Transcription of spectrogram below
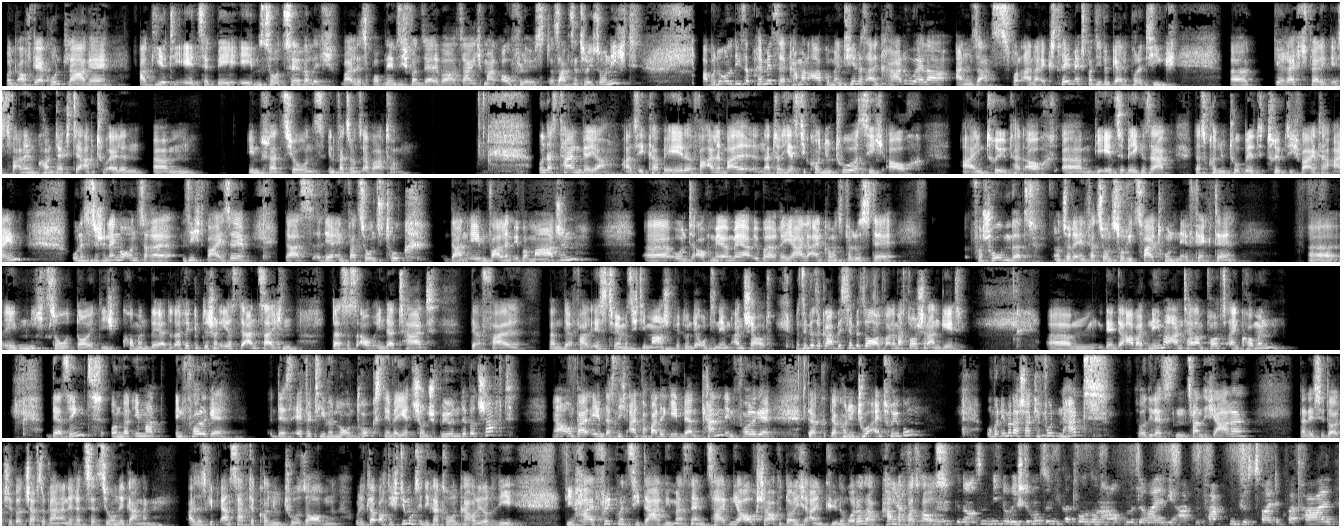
Und auf der Grundlage agiert die EZB ebenso zögerlich, weil das Problem sich von selber, sage ich mal, auflöst. Das sagt es natürlich so nicht. Aber nur unter dieser Prämisse kann man argumentieren, dass ein gradueller Ansatz von einer extrem expansiven Geldpolitik äh, gerechtfertigt ist, vor allem im Kontext der aktuellen ähm, Inflations, Inflationserwartung. Und das teilen wir ja als IKB, vor allem weil natürlich jetzt die Konjunktur sich auch eintrübt. Hat auch ähm, die EZB gesagt, das Konjunkturbild trübt sich weiter ein. Und es ist schon länger unsere Sichtweise, dass der Inflationsdruck dann eben vor allem über Margen äh, und auch mehr und mehr über reale Einkommensverluste verschoben wird. Und so der Inflationsdruck die Zweitrundeneffekte äh, eben nicht so deutlich kommen werden. Und dafür gibt es schon erste Anzeichen, dass es auch in der Tat der Fall ähm, der Fall ist, wenn man sich die Margenentwicklung der Unternehmen anschaut. Da sind wir sogar ein bisschen besorgt, vor allem was Deutschland angeht. Ähm, denn der Arbeitnehmeranteil am Volkseinkommen, der sinkt und wenn immer infolge des effektiven Lohndrucks, den wir jetzt schon spüren der Wirtschaft, ja, und weil eben das nicht einfach weitergegeben werden kann infolge der, der Konjunktureintrübung, und wenn immer das stattgefunden hat, so die letzten 20 Jahre, dann ist die deutsche Wirtschaft sogar in eine Rezession gegangen. Also es gibt ernsthafte Konjunktursorgen. Und ich glaube auch die Stimmungsindikatoren, Caroline, oder die, die High-Frequency-Daten, wie man es nennt, zeigen ja auch schon auf eine deutliche Einkühlung, oder? Da kam ja, doch was raus. Genau, es sind nicht nur die Stimmungsindikatoren, sondern auch mittlerweile die harten Fakten fürs zweite Quartal.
